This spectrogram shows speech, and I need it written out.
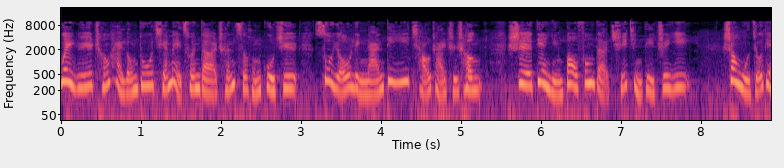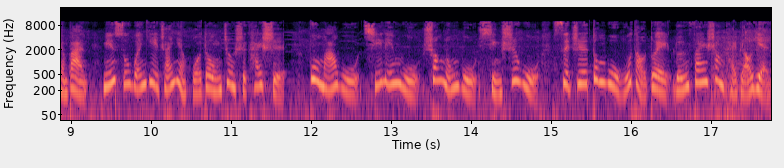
位于澄海龙都前美村的陈慈红故居，素有“岭南第一桥宅”之称，是电影《暴风》的取景地之一。上午九点半，民俗文艺展演活动正式开始。步马舞、麒麟舞、双龙舞、醒狮舞四支动物舞蹈队轮番上台表演，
